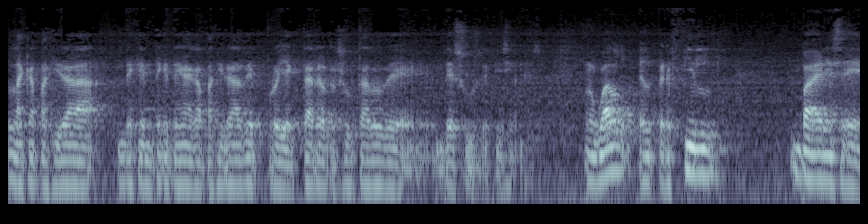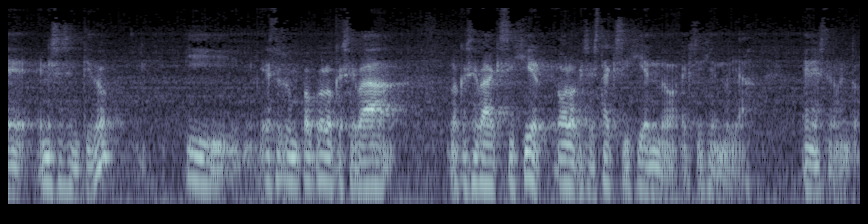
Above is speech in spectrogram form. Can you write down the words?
la capacidad de gente que tenga capacidad de proyectar el resultado de sus decisiones. Con lo cual, el perfil va en ese, en ese sentido. Y esto es un poco lo que se va lo que se va a exigir o lo que se está exigiendo exigiendo ya en este momento.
